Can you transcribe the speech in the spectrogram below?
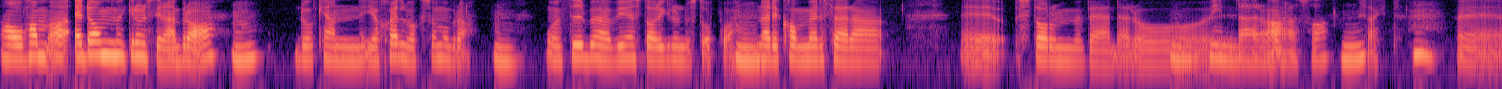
Ja, och har, är de grundstenarna bra, Mm. då kan jag själv också må bra. Mm. Och en fyr behöver ju en stadig grund att stå på. Mm. När det kommer så här eh, stormväder och Mm. Vindar och ja, så. Mm. exakt. Eh,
